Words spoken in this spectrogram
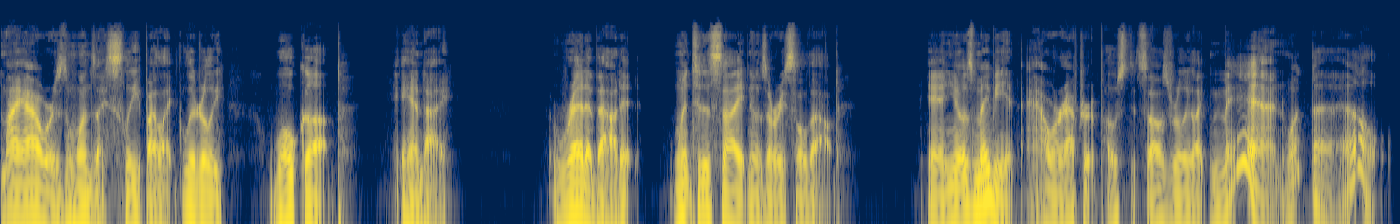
my hours, the ones I sleep, I like literally woke up and I read about it, went to the site, and it was already sold out And, you know, it was maybe an hour after it posted. So I was really like, man, what the hell?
